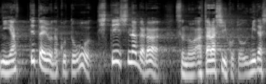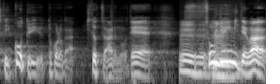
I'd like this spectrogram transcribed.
にやってたようなことを否定しながらその新しいことを生み出していこうというところが一つあるので、そういう意味では、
